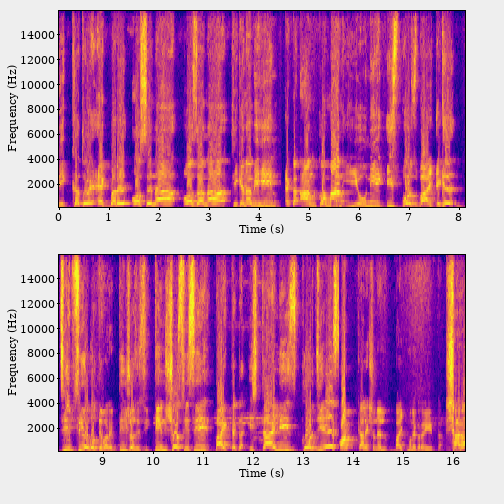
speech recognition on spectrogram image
বিখ্যাত একবারে অচেনা অজানা ঠিকানাবিহীন একটা আনকমন ইউনিক স্পোর্টস বাইক একে জিপসিও বলতে পারেন। তিনশো সিসি তিনশো সিসি বাইকটা একটা স্টাইলিশ গর্জিয়াস হট কালেকশনের বাইক মনে করেন এটা সারা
